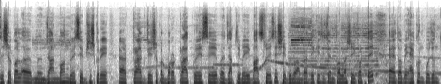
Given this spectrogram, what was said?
যে সকল যানবাহন রয়েছে, বিশেষ করে ট্রাক, যে সকল বড় ট্রাক রয়েছে, যাত্রীবাহী বাস রয়েছে, সেগুলো আমরা দেখেছি যে তল্লাশি করতে তবে এখন পর্যন্ত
